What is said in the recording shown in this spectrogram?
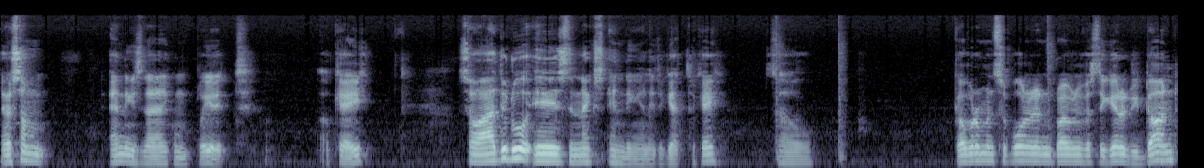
There's some endings that I completed. Okay. So I do do is the next ending I need to get, okay? So government supported and private investigator done.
